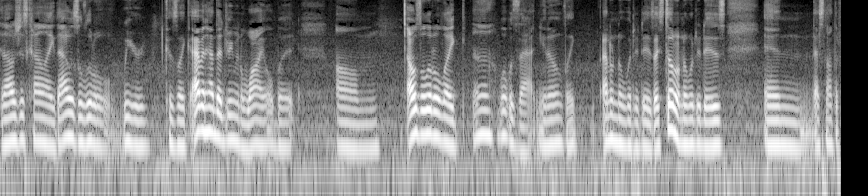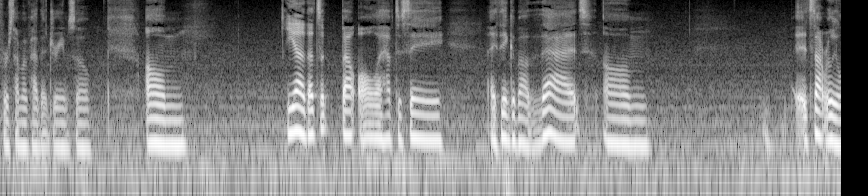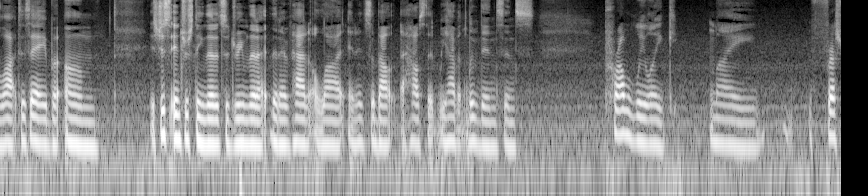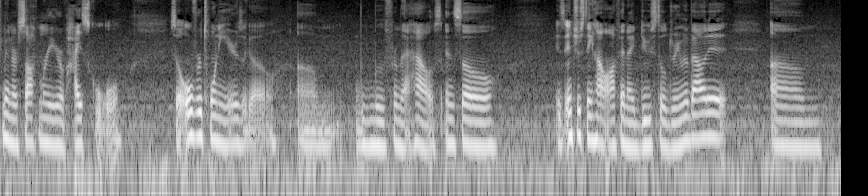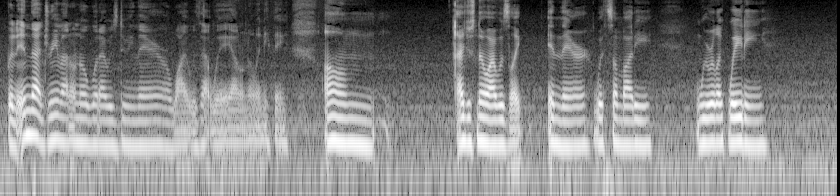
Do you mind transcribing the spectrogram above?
and I was just kind of like that was a little weird cuz like I haven't had that dream in a while, but um I was a little like, uh, what was that? You know, like I don't know what it is. I still don't know what it is and that's not the first time I've had that dream. So, um, yeah, that's about all I have to say. I think about that. Um, it's not really a lot to say, but um, it's just interesting that it's a dream that I, that I've had a lot, and it's about a house that we haven't lived in since probably like my freshman or sophomore year of high school. So over 20 years ago, um, we moved from that house. And so it's interesting how often I do still dream about it. Um, but in that dream, I don't know what I was doing there or why it was that way. I don't know anything. Um, I just know I was like in there with somebody. We were like waiting,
